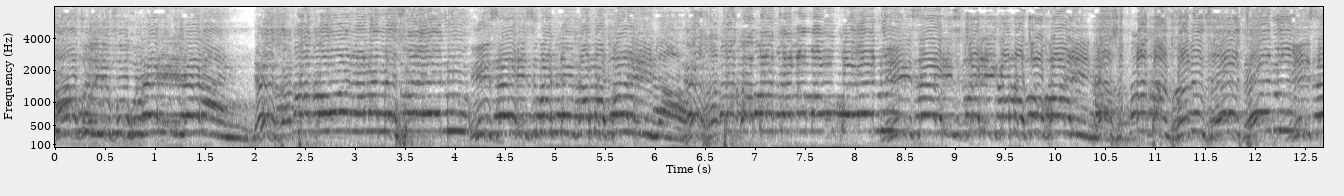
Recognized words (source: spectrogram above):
hatulifuku reiinerani nezvatakaona nameso edu ise risina denga matarina nezvatakabata namaoko edu ise risina ringa matokarina nezvatakanzwa nezeye dzedu ise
